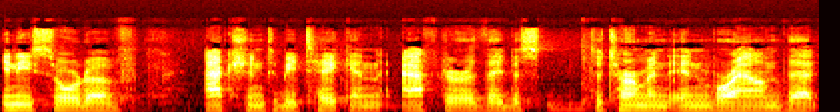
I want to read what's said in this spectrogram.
any sort of action to be taken after they dis- determined in Brown that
